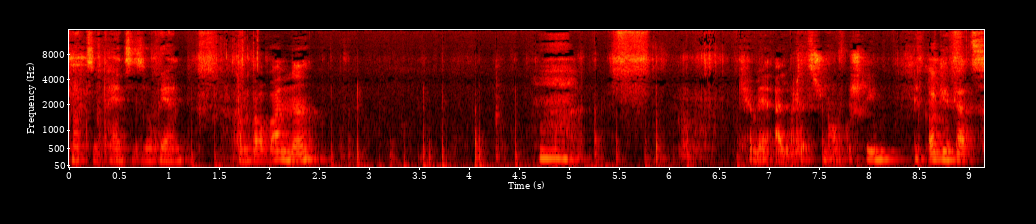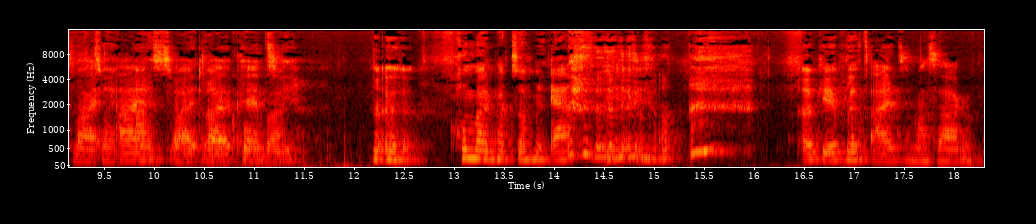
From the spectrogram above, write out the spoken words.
Magst du Pansy so gern? Kommt drauf an, ne? Ich habe mir alle Plätze schon aufgeschrieben. Okay, Platz 2. 1, 2, 3, Pansy. Krummbein packst du auf den ersten. ja. Okay, Platz 1 mal sagen.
